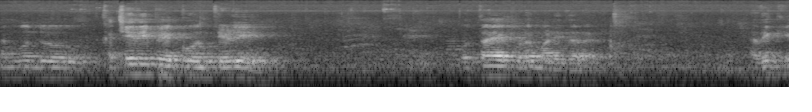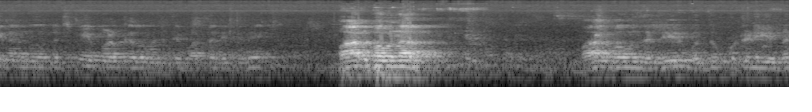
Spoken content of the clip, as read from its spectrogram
ನಮಗೊಂದು ಕಚೇರಿ ಬೇಕು ಅಂತೇಳಿ ಒತ್ತಾಯ ಕೂಡ ಮಾಡಿದ್ದಾರೆ. ಅದಕ್ಕೆ ನಾನು ಲಕ್ಷ್ಮೀ ಹೆಬ್ಬಾಳ್ಕರ್ ಅವರ ಜೊತೆ ಮಾತಾಡಿದ್ದೇನೆ ಬಾಲ್ ಭವನ ಬಾಲ್ ಭವನದಲ್ಲಿ ಒಂದು ಕೊಠಡಿಯನ್ನ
